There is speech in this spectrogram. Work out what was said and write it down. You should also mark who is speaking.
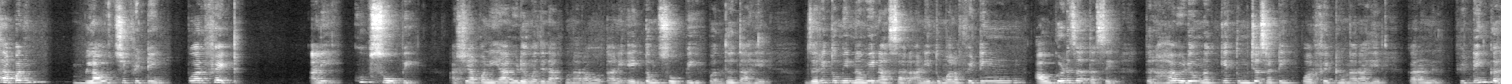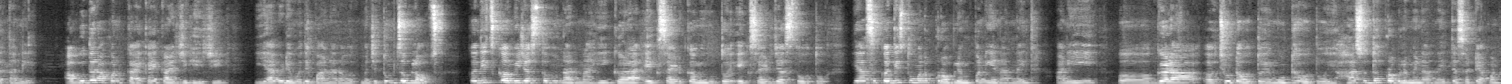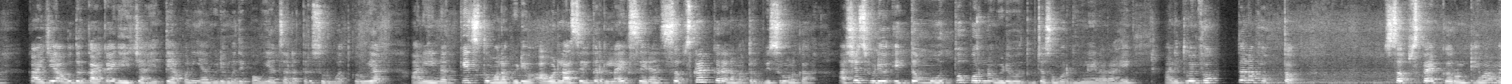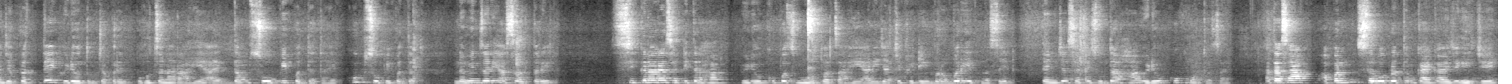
Speaker 1: आज आपण ब्लाऊजची fitting perfect आणि खूप सोपी अशी आपण या व्हिडिओमध्ये दाखवणार आहोत आणि एकदम सोपी ही पद्धत आहे. जरी तुम्ही नवीन असाल आणि तुम्हाला फिटिंग अवघड जात असेल तर हा व्हिडिओ नक्की तुमच्यासाठी परफेक्ट होणार आहे. कारण फिटिंग करताना अगोदर आपण काय काय काळजी घ्यायची या व्हिडिओमध्ये पाहणार आहोत. म्हणजे तुमचं ब्लाऊज कधीच कमी जास्त होणार नाही. गळा एक साईड कमी होतो एक साईड जास्त होतो. हे असं कधीच तुम्हाला प्रॉब्लेम पण येणार नाहीत. आणि गळा छोटा होतो आहे मोठा होतो हा सुद्धा प्रॉब्लेम येणार नाही त्यासाठी आपण काळजी अगोदर काय काय घ्यायचे आहे ते आपण या व्हिडिओमध्ये पाहूया. चला तर सुरुवात करूया. आणि नक्कीच तुम्हाला व्हिडिओ आवडला असेल तर लाईक शेअर आणि सबस्क्राईब करायला मात्र विसरू नका. असेच व्हिडिओ एकदम महत्त्वपूर्ण व्हिडिओ तुमच्यासमोर घेऊन येणार आहे. आणि तुम्ही फक्त ना फक्त सबस्क्राईब करून ठेवा. म्हणजे प्रत्येक व्हिडिओ तुमच्यापर्यंत पोहोचणार आहे. एकदम सोपी पद्धत आहे. खूप सोपी पद्धत. नवीन जरी असाल तरी शिकणाऱ्यासाठी तर हा व्हिडिओ खूपच महत्त्वाचा आहे. आणि ज्याची फिटिंग बरोबर येत नसेल त्यांच्यासाठी सुद्धा हा व्हिडिओ खूप महत्त्वाचा आहे. आता असा आपण सर्वप्रथम काय काळजी घ्यायची?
